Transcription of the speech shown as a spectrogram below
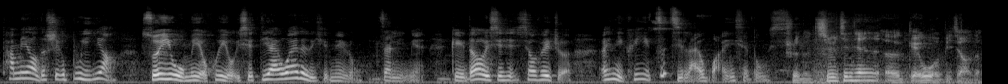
他们要的是一个不一样，所以我们也会有一些 DIY 的一些内容在里面，给到一些消费者，哎，你可以自己来玩一些东西。是的，其实今天呃给我比较的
